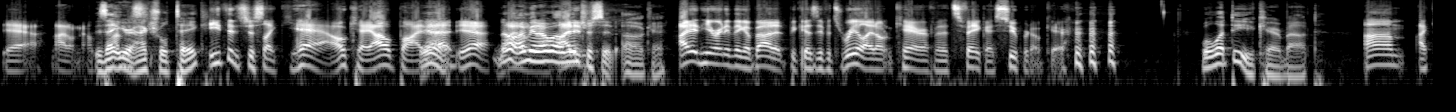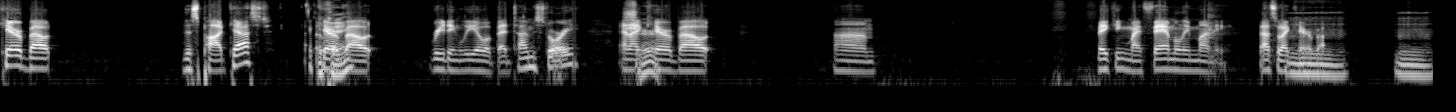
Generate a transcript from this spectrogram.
Yeah, I don't know. Is that I'm your just- actual take? Ethan's just like, yeah, okay, I'll buy Yeah. that. Yeah. No, I I, mean, I, I'm interested. Oh, okay. I didn't hear anything about it because if it's real, I don't care. If it's fake, I super don't care. Well, what do you care about? um, I care about this podcast. I care Okay. about reading Leo a bedtime story, and I care about um making my family money. That's what I care about. Mm.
